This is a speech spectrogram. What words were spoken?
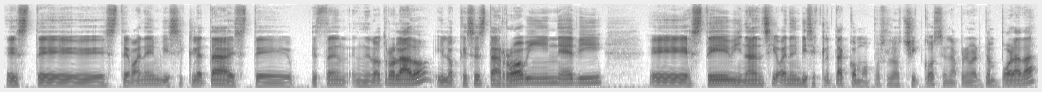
este, este van en bicicleta, este, están en el otro lado. Y lo que es esta Robin, Eddie eh, Steve y Nancy van en bicicleta como pues los chicos en la primera temporada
